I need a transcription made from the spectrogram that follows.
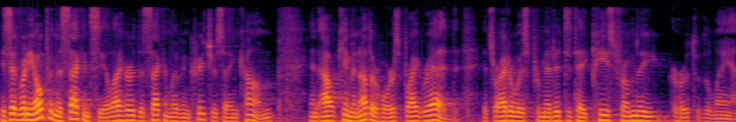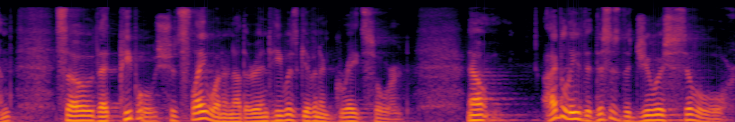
he said, when he opened the second seal, I heard the second living creature saying, Come. And out came another horse, bright red. Its rider was permitted to take peace from the earth or the land, so that people should slay one another, and he was given a great sword. Now, I believe that this is the Jewish civil war.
